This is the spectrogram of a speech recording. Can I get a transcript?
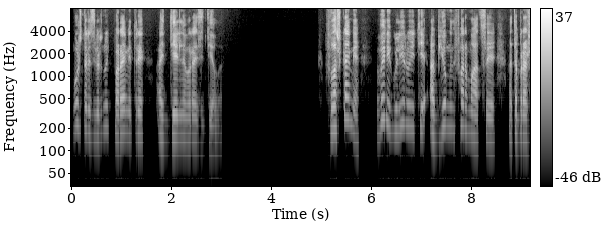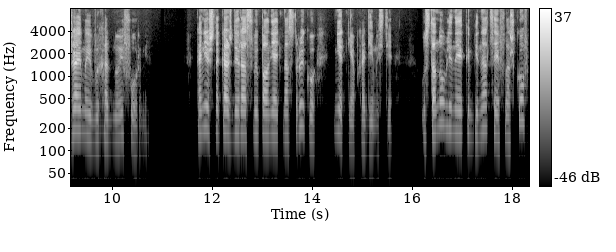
можно развернуть параметры отдельного раздела. Флажками вы регулируете объем информации, отображаемой в выходной форме. Конечно, каждый раз выполнять настройку нет необходимости. Установленная комбинация флажков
